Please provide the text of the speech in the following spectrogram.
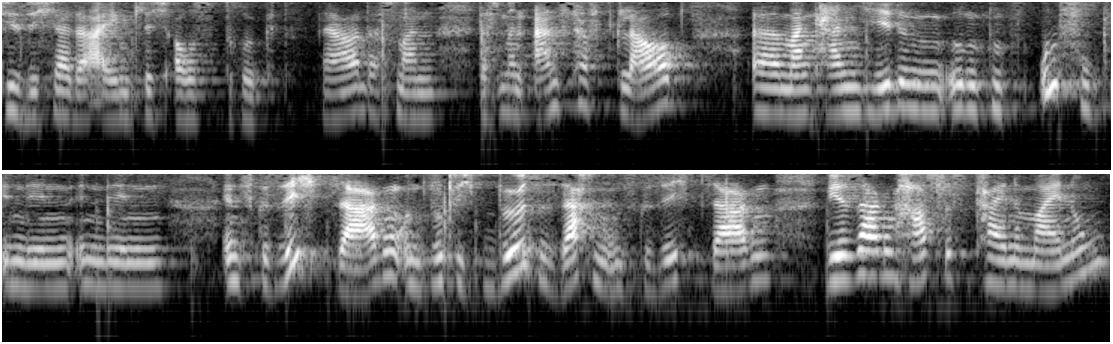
die sich ja da eigentlich ausdrückt, ja, dass, man, dass man ernsthaft glaubt, äh, man kann jedem irgendeinen Unfug in den, in den ins Gesicht sagen und wirklich böse Sachen ins Gesicht sagen. Wir sagen, Hass ist keine Meinung,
